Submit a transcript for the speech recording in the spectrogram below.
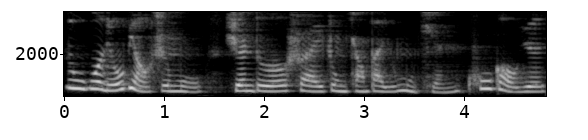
路过刘表之墓，玄德率众将拜于墓前，哭告曰。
